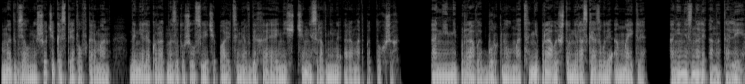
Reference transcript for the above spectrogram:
Мэт взял мешочек и спрятал в карман. Даниэль аккуратно затушил свечи пальцами, вдыхая ни с чем не сравнимый аромат потухших. «Они неправы», — буркнул Мэт, «неправы, что не рассказывали о Майкле. Они не знали о Натали.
